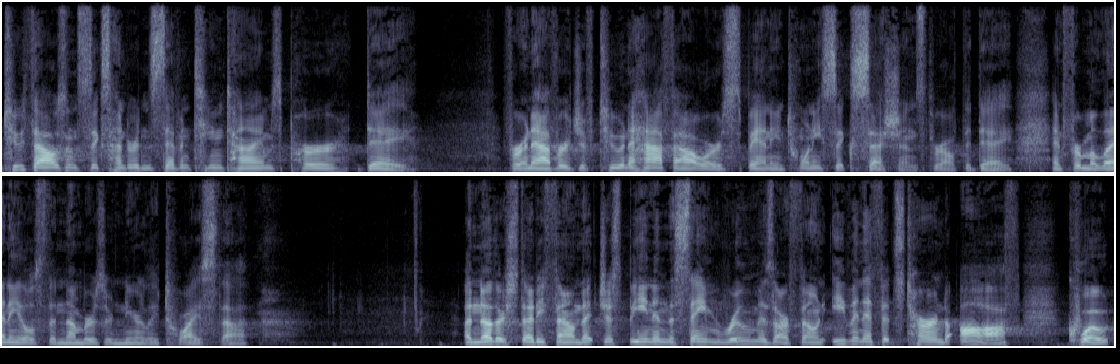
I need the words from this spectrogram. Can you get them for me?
2,617 times per day for an average of two and a half hours, spanning 26 sessions throughout the day. And for millennials, the numbers are nearly twice that. Another study found that just being in the same room as our phone, even if it's turned off, quote,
